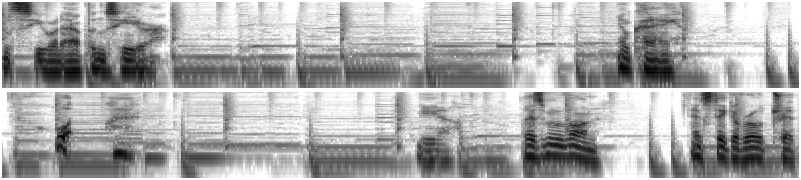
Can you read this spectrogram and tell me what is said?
Let's see what happens here. Okay. What? Yeah. Let's move on. Let's take a road trip.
